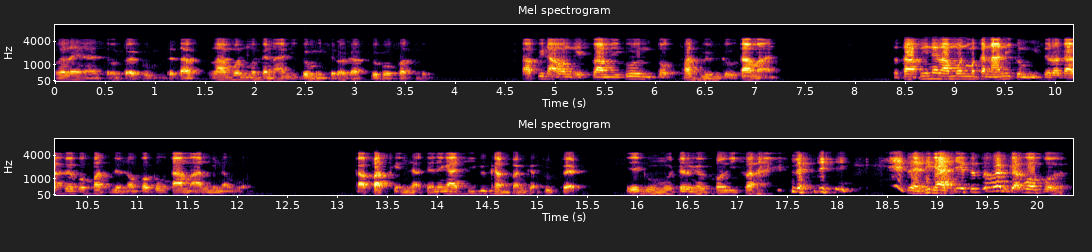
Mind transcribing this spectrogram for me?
Oleh nasobakum tetap lamun mekenani kum isra kabeh kofat. Tapi nak wong Islam itu untuk fadlun keutamaan. Tetapi ini lamun mekenani kum isra kabeh apa fadlun apa keutamaan minallah. Kapat kena. Jadi ngaji itu gampang gak bubar. Iku model nggak kualifikasi. Jadi jadi ngaji itu tuh kan gak apa-apa.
